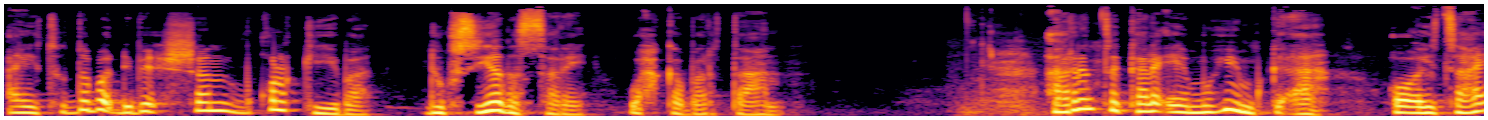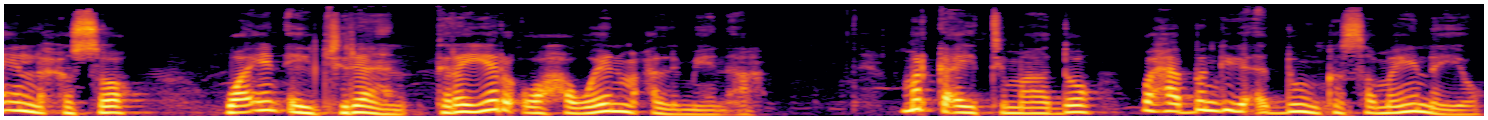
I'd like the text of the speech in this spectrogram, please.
ay toddoba dhibic shan boqolkiiba dugsiyada sare wax ka bartaan. Arrinta kale ee muhiimka ah oo ay tahay in la xuso waa in ay jiraan tiro yar oo haween macalimiin ah. Marka ay timaado waxaa bangiga adduunka samaynayo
